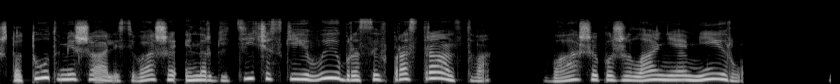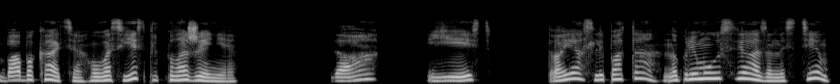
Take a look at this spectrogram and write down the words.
что тут вмешались ваши энергетические выбросы в пространство, ваши пожелания миру. Баба Катя, у вас есть предположение? Да, есть. Твоя слепота напрямую связана с тем,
